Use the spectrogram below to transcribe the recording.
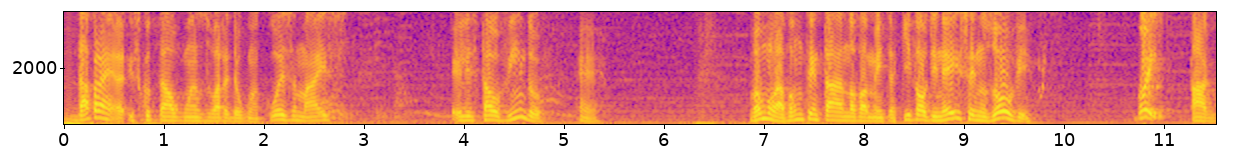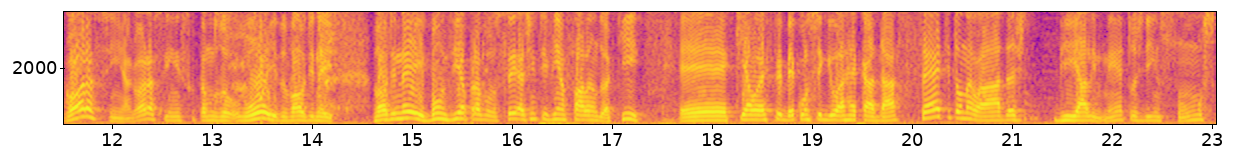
dá pra escutar alguma zoada de alguma coisa, mas. Ele está ouvindo? É. Vamos lá, vamos tentar novamente aqui. Valdinei, você nos ouve? Oi. Agora sim, agora sim, escutamos o, oi do Valdinei. Valdinei, bom dia para você. A gente vinha falando aqui é, que a UFPB conseguiu arrecadar 7 toneladas de alimentos, de insumos,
